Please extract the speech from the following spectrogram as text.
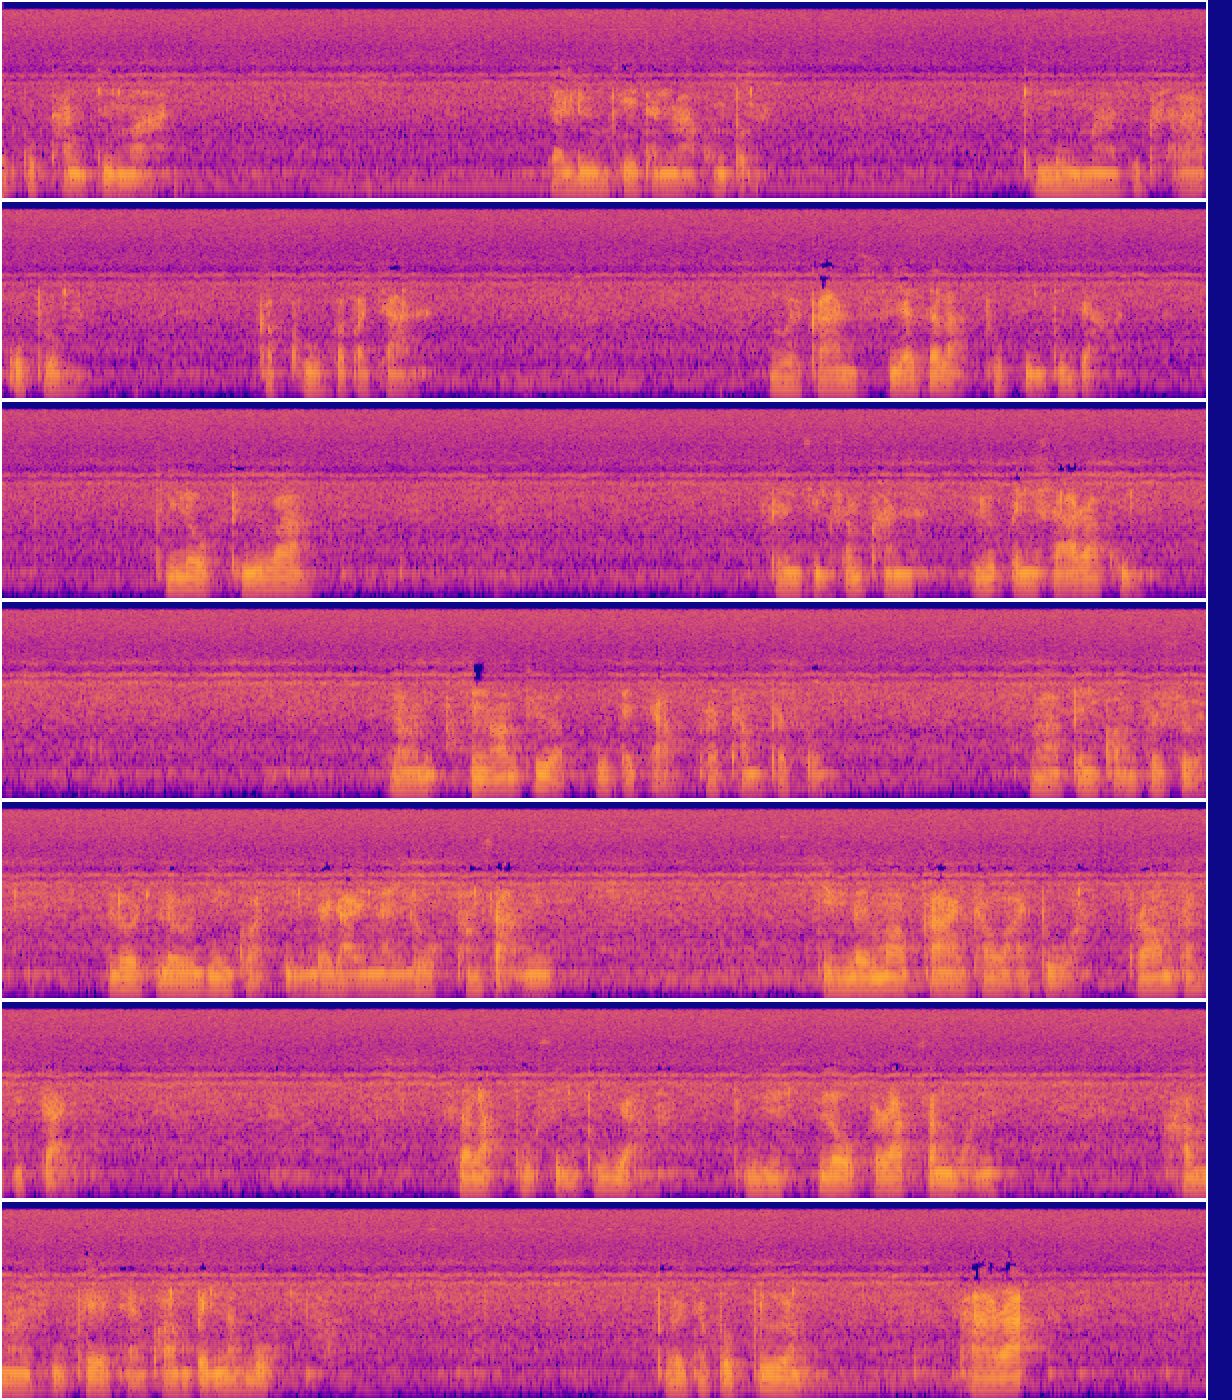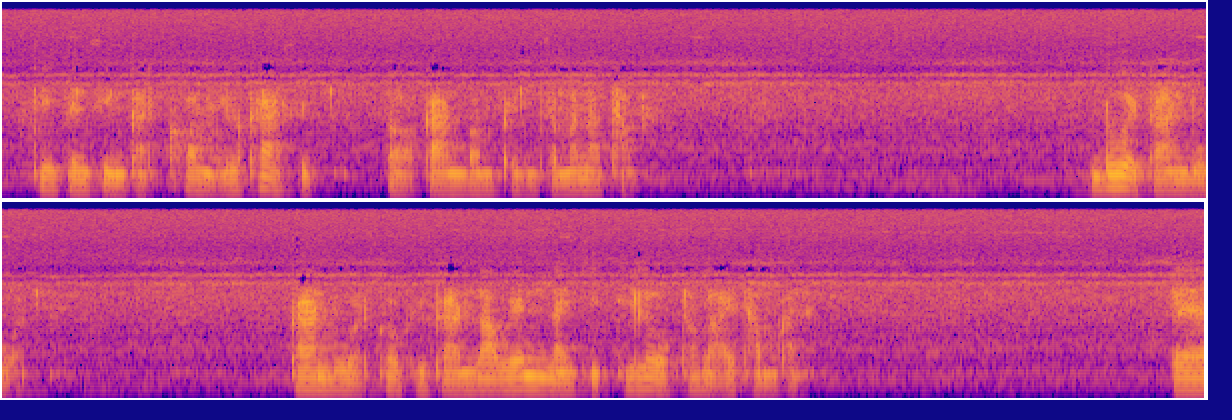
ทุกทุกท่านที่มาอย่าลืมเจตนาของตนที่มุ่งมาศึกษาอบรม กับครูกับอาจารย์ด้วยการเสียสละทุกสิ่งทุกอย่าง ที่โลกถือว่า เป็นสิ่งสำคัญหรือเป็นสาระคุณ เราน้อมเชื่อพุทธเจ้าพระธรรมพระสงฆ์ว่าเป็นของประเสริฐเลิศเลอยิ่งกว่าสิ่งใด ๆ ในโลกทั้งสามนี้ จึงได้มอบกายถวายตัว พร้อมทั้งจิตใจ สละทุกสิ่งทุกอย่างที่โลกรักสงวน เข้ามาสู่เพศแห่งความเป็นนักบวช พื่อจะปลุกเรื่อง ภาระ ที่เป็นสิ่งขัดข้องหรือค่าสิทธิ์ต่อการบำเพ็ญสมณธรรม ด้วยการบวช การบวชก็คือการละเว้นในจิตที่โลกทั้งหลายทำกัน แต่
